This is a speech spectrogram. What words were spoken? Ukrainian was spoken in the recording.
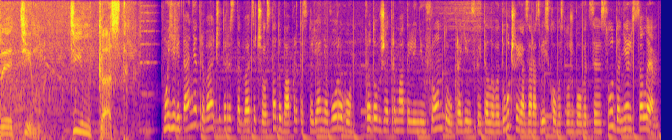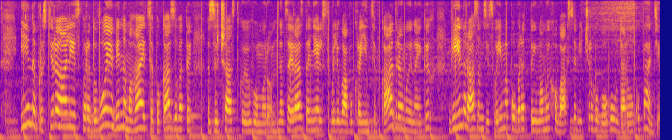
Це Тім. Тім Каст. Мої вітання триває 426-та доба протистояння ворогу. Продовжує тримати лінію фронту український телеведучий, а зараз військовослужбовець ЗСУ Даніель Салем. І непрості реалії з передової він намагається показувати з часткою гумору. На цей раз Даніель схвилював українців кадрами, на яких він разом зі своїми побратимами ховався від чергового удару окупантів.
